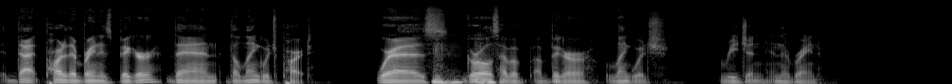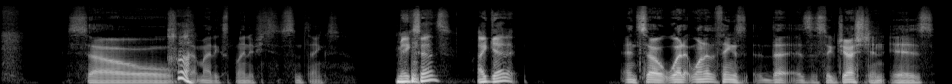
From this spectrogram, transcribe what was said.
that part of their brain is bigger than the language part, whereas Mhm. girls have a, a bigger language region in their brain. So Huh. that might explain some things. Makes sense. I get it. And so, what one of the things that is a suggestion is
